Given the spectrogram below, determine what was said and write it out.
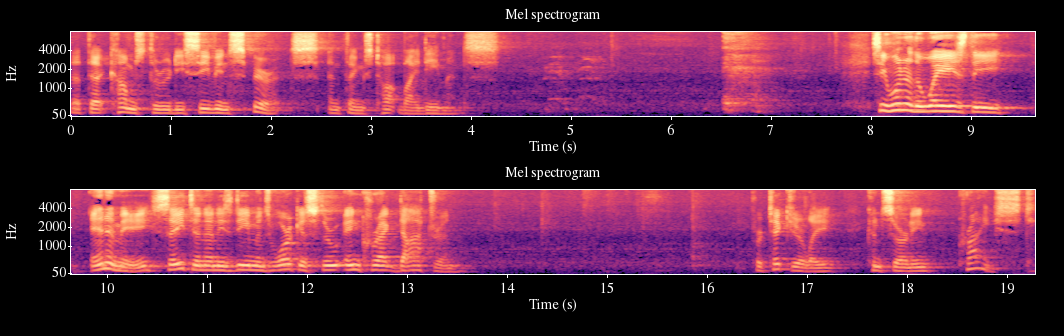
That that comes through deceiving spirits and things taught by demons. See, one of the ways the enemy, Satan and his demons, work is through incorrect doctrine, particularly concerning Christ.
